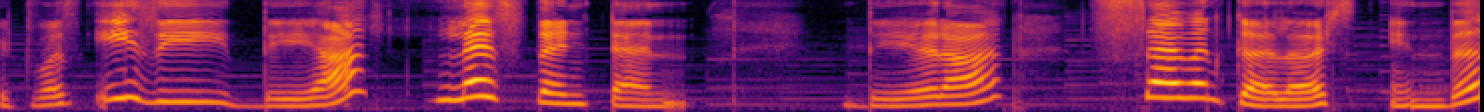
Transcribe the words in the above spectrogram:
it was easy. They are less than 10. There are 7 colors in the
